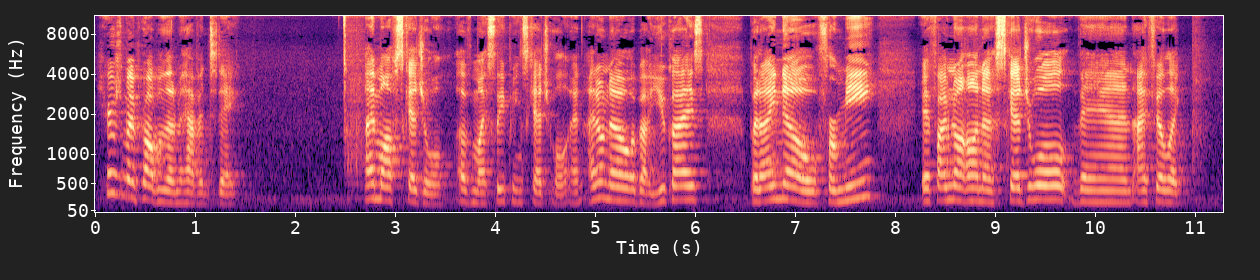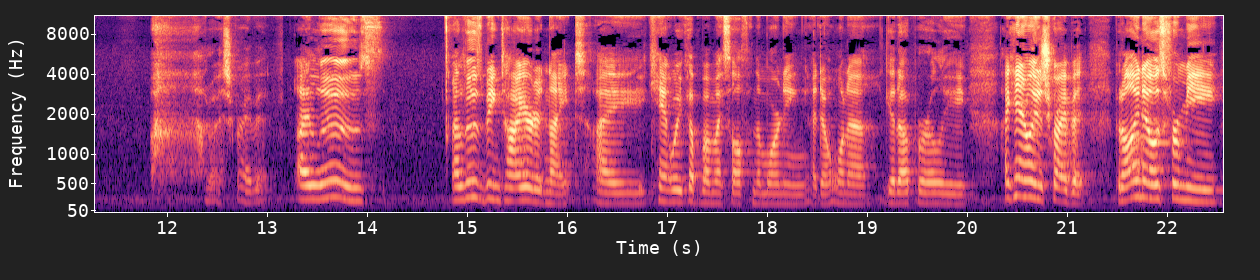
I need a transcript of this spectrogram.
Here's my problem that I'm having today. I'm off schedule of my sleeping schedule. And I don't know about you guys, but I know for me, if I'm not on a schedule, then I feel like, how do I describe it? I lose, I lose being tired at night. I can't wake up by myself in the morning. I don't want to get up early. I can't really describe it. But all I know is for me,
